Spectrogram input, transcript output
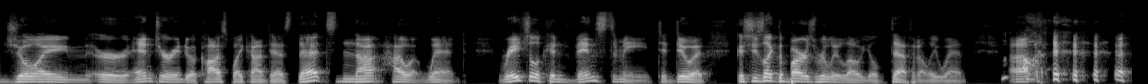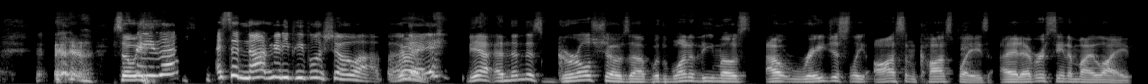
join or enter into a cosplay contest. That's not how it went. Rachel convinced me to do it because she's like, the bar is really low. You'll definitely win. Uh, so we? I said not many people show up. Okay. Right. yeah, and then this girl shows up with one of the most outrageously awesome cosplays I had ever seen in my life.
